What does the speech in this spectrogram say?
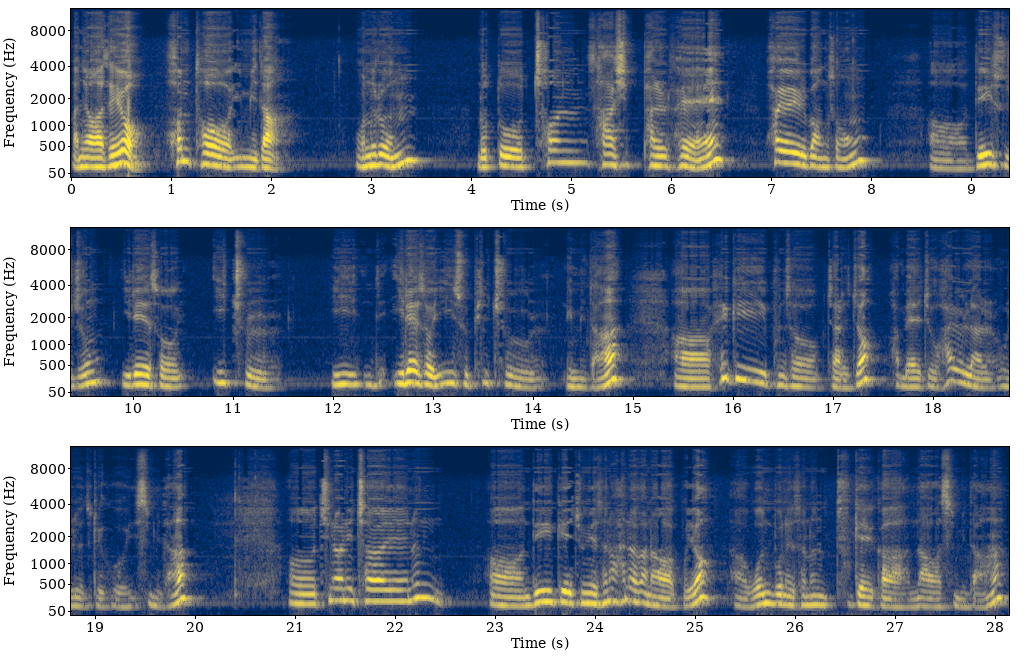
안녕하세요. 헌터입니다. 오늘은 로또 1048회 화요일 방송 어, 4수 중 1에서 2출 2, 1에서 2수 필출입니다. 어, 회기 분석 자료죠. 매주 화요일 날 올려드리고 있습니다. 어, 지난 2차에는 어, 4개 중에서는 하나가 나왔고요. 어, 원본에서는 2개가 나왔습니다.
